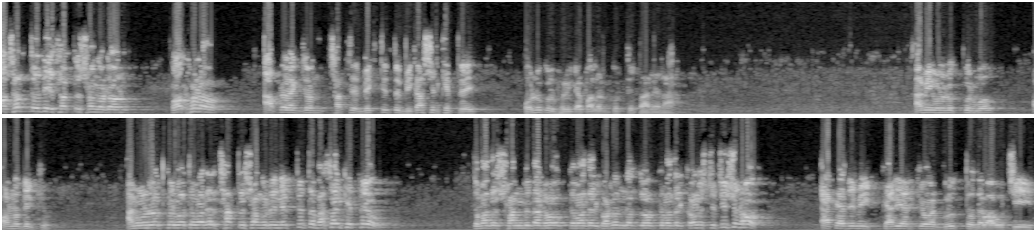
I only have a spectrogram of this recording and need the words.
অছত্র দিয়ে ছাত্র সংগঠন কখনো আপনার একজন ছাত্রের ব্যক্তিত্ব বিকাশের ক্ষেত্রে অনুকূল ভূমিকা পালন করতে পারে না। আমি অনুরোধ করব অন্যদেরকেও। আমি অনুরোধ করব তোমাদের ছাত্র সংগঠনের নেতৃত্ব বাছার ক্ষেত্রেও, তোমাদের সংবিধান হোক, তোমাদের গঠনতন্ত্র হোক, তোমাদের কনস্টিটিউশন হোক একাডেমিক ক্যারিয়ারকেও গুরুত্ব দেওয়া উচিত।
